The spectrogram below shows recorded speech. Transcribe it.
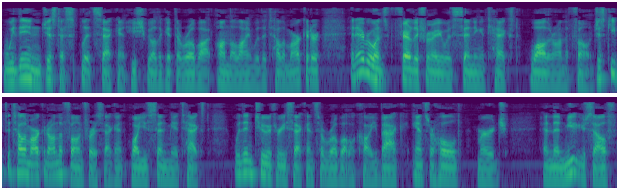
within just a split second, you should be able to get the robot on the line with a telemarketer. And everyone's fairly familiar with sending a text while they're on the phone. Just keep the telemarketer on the phone for a second while you send me a text. Within two or three seconds, a robot will call you back, answer hold, merge, and then mute yourself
